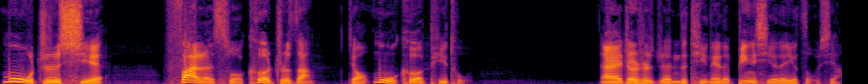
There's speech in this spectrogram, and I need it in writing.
木之邪犯了所克之脏，叫木克脾土。哎，这是人的体内的病邪的一个走向，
